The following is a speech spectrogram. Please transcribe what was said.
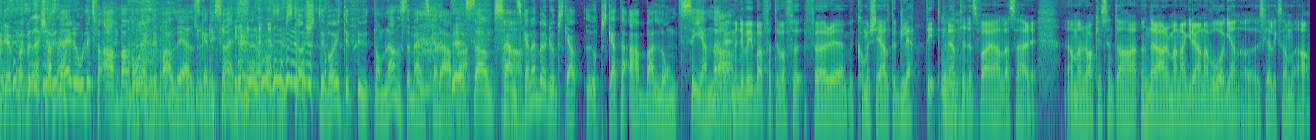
okay, but, but actually, Fast det är roligt för ABBA var ju typ aldrig älskade i Sverige när de var som störst. Det var ju typ utomlands de älskade ABBA. Det är sant. Svenskarna började uppskatta, uppskatta ABBA långt senare. Ja, men det var ju bara för att det var för, för eh, kommersiellt och glättigt. På Mm. den tiden så var ju alla så här, ja man rakar sig inte under armarna, gröna vågen och ska liksom, ja,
